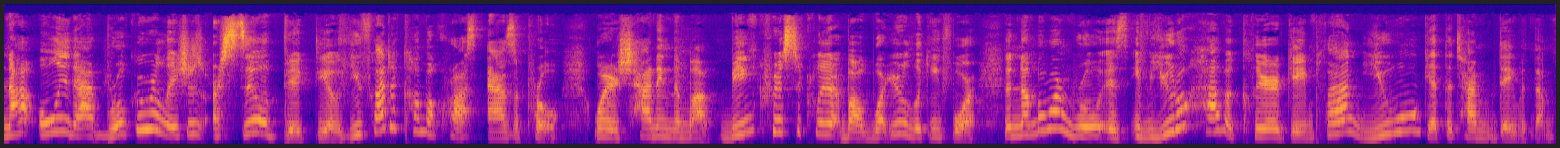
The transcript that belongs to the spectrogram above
Not only that, broker relations are still a big deal. You've got to come across as a pro when you're chatting them up, being crystal clear about what you're looking for. The number one rule is if you don't have a clear game plan, you won't get the time of day with them.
